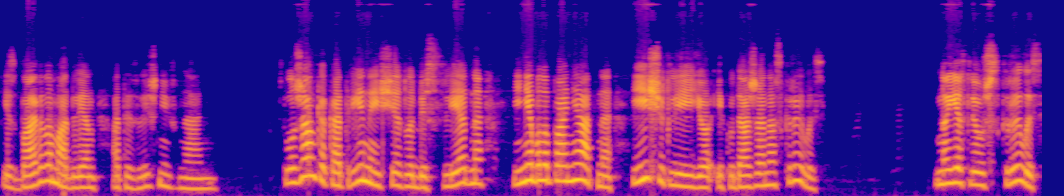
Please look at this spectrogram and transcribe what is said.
избавила Мадлен от излишних знаний. Служанка Катрина исчезла бесследно, и не было понятно, ищут ли ее и куда же она скрылась. Но если уж скрылась,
